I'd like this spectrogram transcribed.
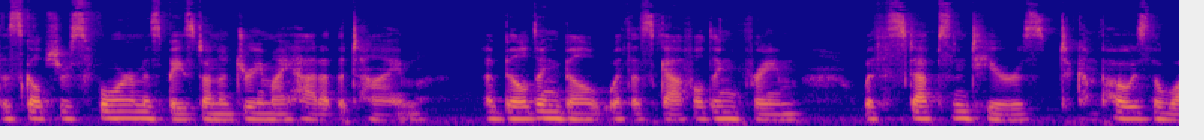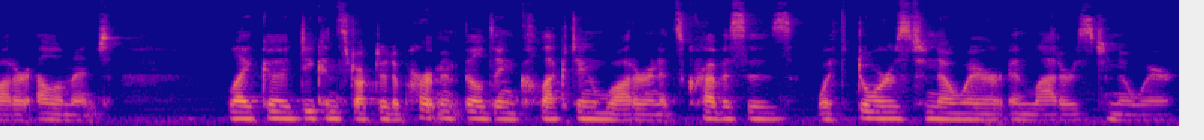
The sculpture's form is based on a dream I had at the time a building built with a scaffolding frame with steps and tiers to compose the water element, like a deconstructed apartment building collecting water in its crevices with doors to nowhere and ladders to nowhere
